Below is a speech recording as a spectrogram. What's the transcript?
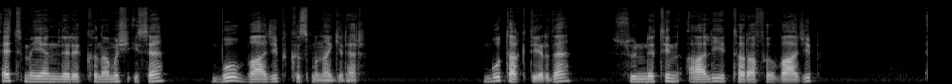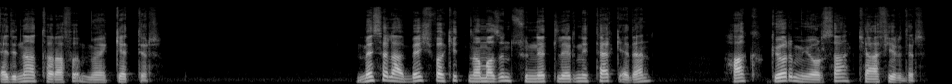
etmeyenleri kınamış ise bu vacip kısmına girer. Bu takdirde sünnetin âli tarafı vacip, edna tarafı müekkettir. Mesela beş vakit namazın sünnetlerini terk eden, hak görmüyorsa kafirdir.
